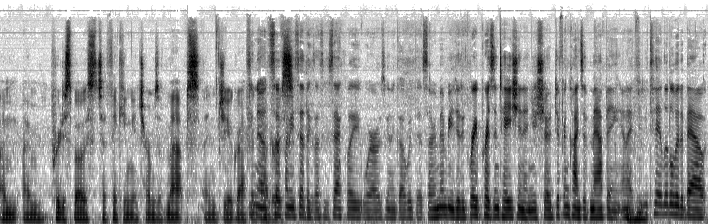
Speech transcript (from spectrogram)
I'm I'm predisposed to thinking in terms of maps and geographic You know, it's so funny you said that because that's exactly where I was going to go with this. I remember you did a great presentation and you showed different kinds of mapping. And if you Mhm. could say a little bit about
